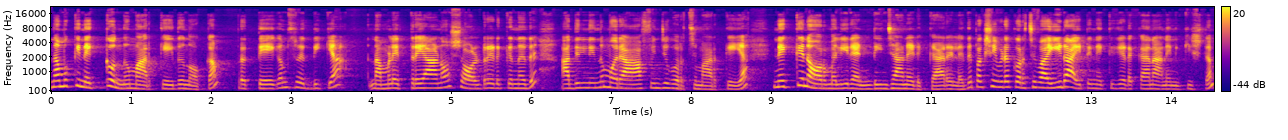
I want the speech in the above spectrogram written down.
നമുക്ക് നെക്ക് ഒന്ന് മാർക്ക് ചെയ്ത് നോക്കാം. പ്രത്യേകം ശ്രദ്ധിക്കുക നമ്മൾ എത്രയാണോ ഷോൾഡർ എടുക്കുന്നത് അതിൽ നിന്നും ഒരു ഹാഫ് ഇഞ്ച് കുറച്ച് മാർക്ക് ചെയ്യുക. നെക്ക് നോർമലി രണ്ട് ഇഞ്ചാണ് എടുക്കാറുള്ളത്. പക്ഷേ ഇവിടെ കുറച്ച് വൈഡായിട്ട് നെക്ക് കിടക്കാനാണ് എനിക്കിഷ്ടം.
